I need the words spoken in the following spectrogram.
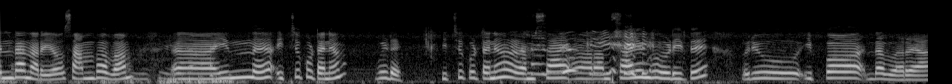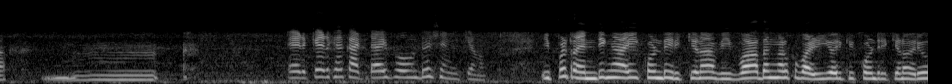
എന്താണെന്നറിയോ സംഭവം ഇന്ന് ഇച്ചുക്കുട്ടനും വിട്. ഇച്ചുക്കുട്ടനും റംസാൻ റംസാനും കൂടിയിട്ട് ഒരു ഇപ്പോൾ എന്താ പറയുക ഇടയ്ക്കിടയ്ക്ക് കട്ടായി പോകുന്നത് ക്ഷമിക്കണം. ഇപ്പോൾ ട്രെൻഡിങ് ആയിക്കൊണ്ടിരിക്കണ വിവാദങ്ങൾക്ക് വഴിയൊരുക്കിക്കൊണ്ടിരിക്കണ ഒരു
